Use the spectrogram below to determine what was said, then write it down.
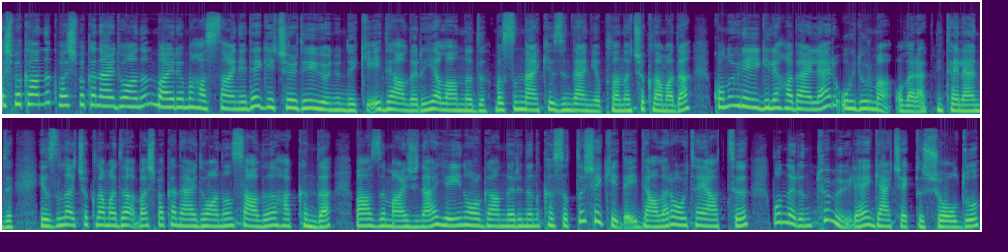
Başbakanlık Başbakan Erdoğan'ın bayramı hastanede geçirdiği yönündeki iddiaları yalanladı. Basın merkezinden yapılan açıklamada konuyla ilgili haberler uydurma olarak nitelendi. Yazılı açıklamada Başbakan Erdoğan'ın sağlığı hakkında bazı marjinal yayın organlarının kasıtlı şekilde iddialar ortaya attığı, bunların tümüyle gerçek dışı olduğu,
